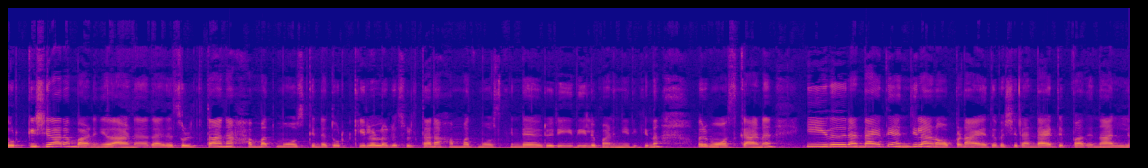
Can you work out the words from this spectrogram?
തുർക്കിഷുകാരൻ പണിഞ്ഞതാണ്. അതായത് സുൽത്താൻ അഹമ്മദ് മോസ്കിന്റെ തുർക്കിയിലുള്ള ഒരു സുൽത്താൻ അഹമ്മദ് മോസ്കിന്റെ ഒരു രീതിയിൽ പണിഞ്ഞിരിക്കുന്ന ഒരു മോസ്കാണ്. ഇത് രണ്ടായിരത്തി അഞ്ചിലാണ് ഓപ്പൺ ആയത്. പക്ഷേ രണ്ടായിരത്തി പതിനാലിൽ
